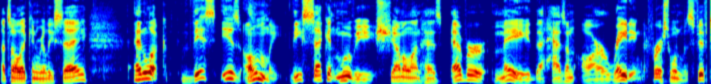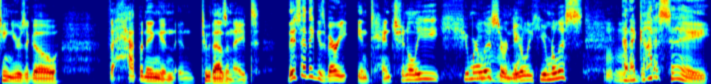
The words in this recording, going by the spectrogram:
That's all I can really say. And look, this is only the second movie Shyamalan has ever made that has an R rating. The first one was 15 years ago, The Happening in, in 2008. This, I think, is very intentionally humorless Mhm. or nearly humorless. Mhm. And I gotta say,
